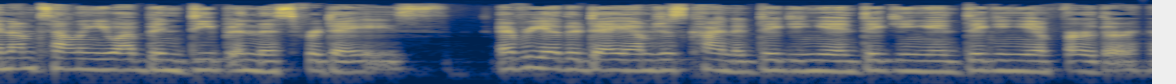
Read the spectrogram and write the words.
And I'm telling you, I've been deep in this for days. Every other day, I'm just kind of digging in, digging in, digging in further,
